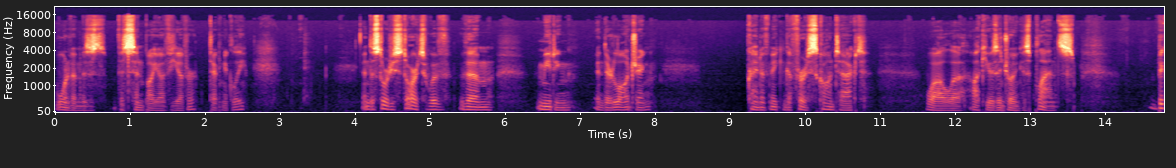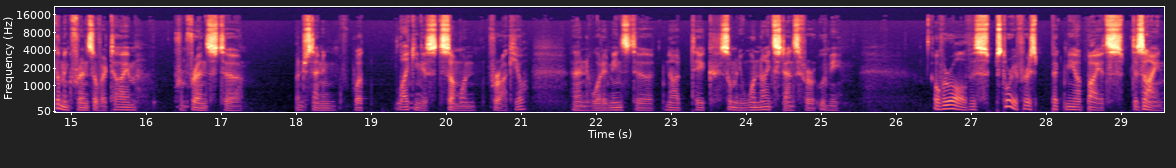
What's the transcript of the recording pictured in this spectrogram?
one of them is the senpai of the other, technically. And the story starts with them meeting in their lodging, kind of making a first contact, while uh, Akio is enjoying his plants. Becoming friends over time, from friends to understanding what liking is someone for Akio, and what it means to not take so many one night stands for Umi. Overall, this story first picked me up by its design.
